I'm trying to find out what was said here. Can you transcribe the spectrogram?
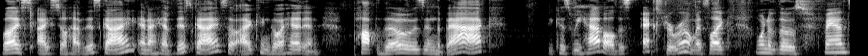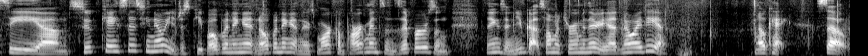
Well, I, I still have this guy, and I have this guy, so I can go ahead and pop those in the back because we have all this extra room. It's like one of those fancy um, suitcases, you know, you just keep opening it and opening it, and there's more compartments and zippers and things, and you've got so much room in there, you had no idea. Okay, so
